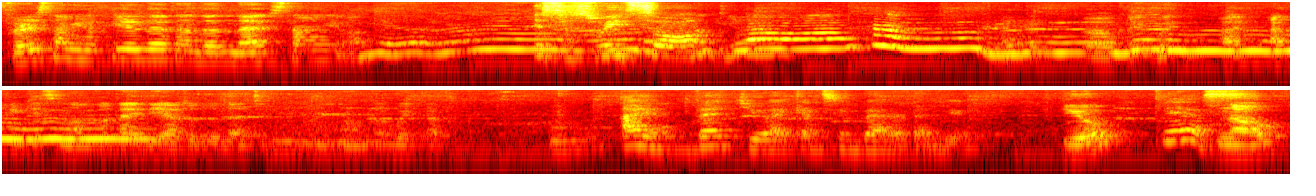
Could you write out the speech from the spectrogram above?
First time you hear that, and the next time, oh yeah. It's a sweet song. Okay, wait, I, I think it's not a good idea to do that. Mm, up. I bet you I can sing better than you. You? Yes. No.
